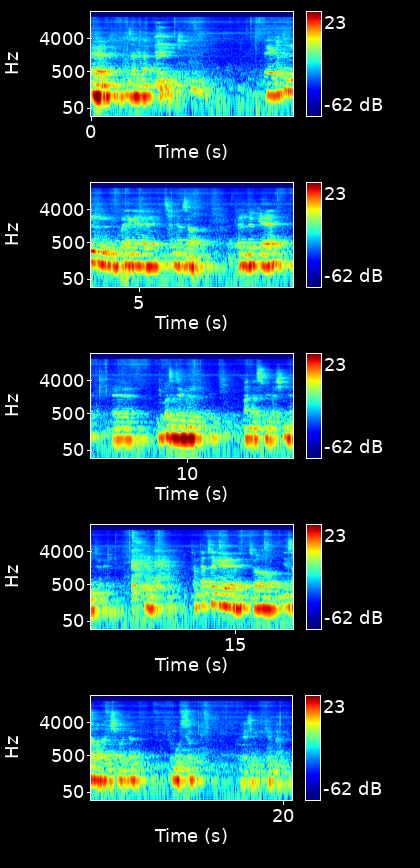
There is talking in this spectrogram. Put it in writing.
네, 감사합니다. 네, 같은 고향에 살면서 저는 늦게 예, 김파 선생님을 만났습니다. 10년 전에. 네, 참 따뜻하게 저 인사받아 주시고 있던 그 모습 네, 지금 기억납니다.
